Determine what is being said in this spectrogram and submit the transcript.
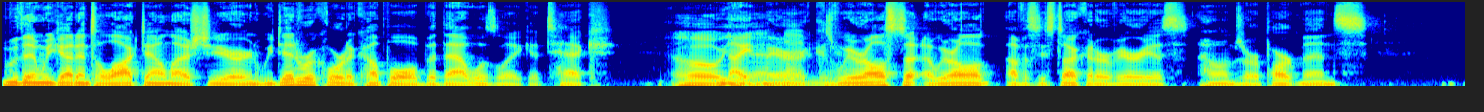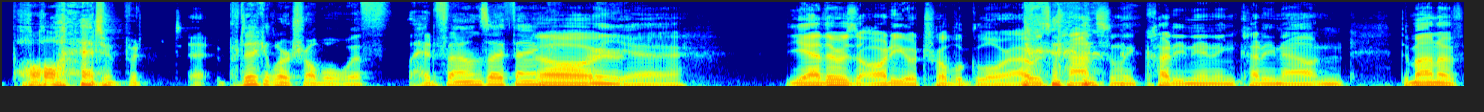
but then we got into lockdown last year, and we did record a couple, but that was like a tech Oh, nightmare yeah. because we were all stu- we were all obviously stuck at our various homes or apartments. Paul had a particular trouble with headphones, I think. Oh or- yeah, yeah. There was audio trouble galore. I was constantly cutting in and cutting out, and the amount of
